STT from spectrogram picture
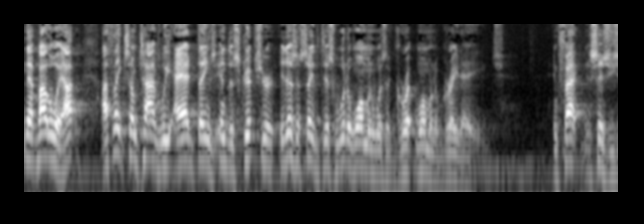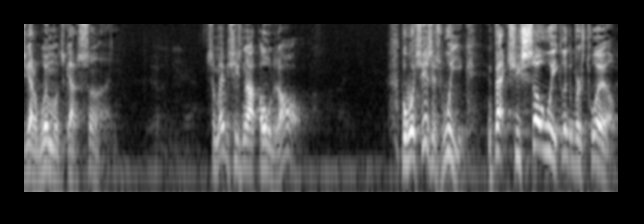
Now, by the way, I, I think sometimes we add things into Scripture. It doesn't say that this widow woman was a woman of great age. In fact, it says she's got a woman that's got a son. So maybe she's not old at all. But what she is is weak. In fact, she's so weak. Look at verse 12.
